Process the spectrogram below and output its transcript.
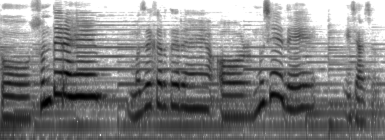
तो सुनते रहें, मज़े करते रहें और मुझे दे इजाज़त।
